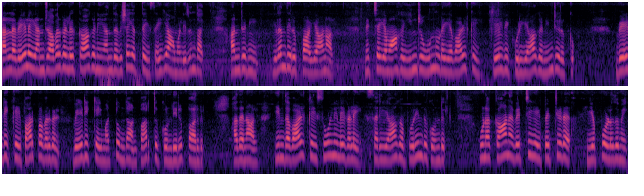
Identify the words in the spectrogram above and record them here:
நல்ல வேலை அன்று அவர்களுக்காக நீ அந்த விஷயத்தை செய்யாமல் இருந்தாய். அன்று நீ இழந்திருப்பாயானால் நிச்சயமாக இன்று உன்னுடைய வாழ்க்கை கேள்விக்குறியாக நின்றிருக்கும். வேடிக்கை பார்ப்பவர்கள் வேடிக்கை மட்டும்தான் பார்த்து கொண்டிருப்பார்கள். அதனால் இந்த வாழ்க்கை சூழ்நிலைகளை சரியாக புரிந்து கொண்டு உனக்கான வெற்றியை பெற்றிட எப்பொழுதுமே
